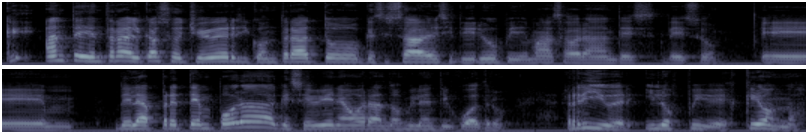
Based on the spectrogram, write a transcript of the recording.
Que, antes de entrar al caso de Echeverri, contrato, que se sabe, City Group y demás, ahora antes de eso. eh, de la pretemporada que se viene ahora en 2024. River y los pibes, ¿qué onda?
